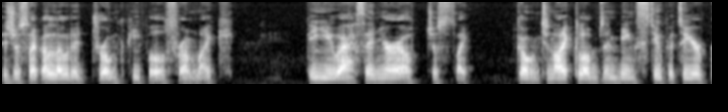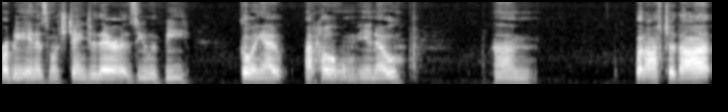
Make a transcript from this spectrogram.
it's just like a load of drunk people from like the US and Europe just like going to nightclubs and being stupid so you're probably in as much danger there as you would be going out at home you know um but after that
